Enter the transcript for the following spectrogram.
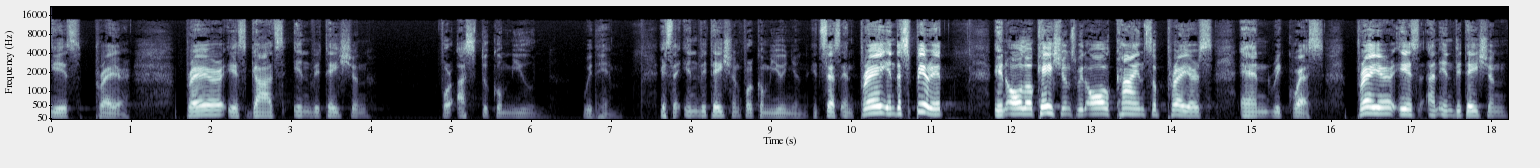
is prayer? Prayer is God's invitation for us to commune with Him. It's the invitation for communion. It says, and pray in the Spirit in all occasions with all kinds of prayers and requests. Prayer is an invitation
